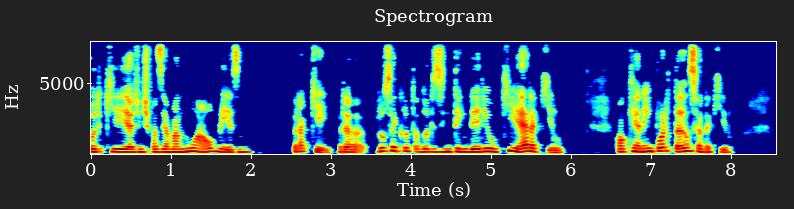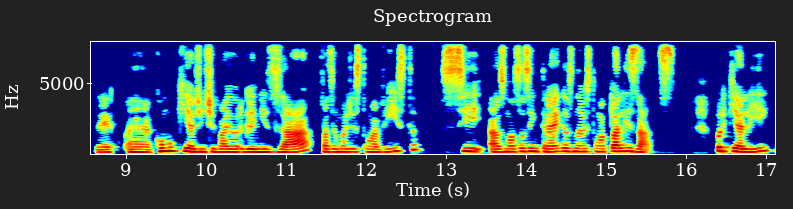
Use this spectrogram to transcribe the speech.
porque a gente fazia manual mesmo. Para quê? Para os recrutadores entenderem o que era aquilo, qual era a importância daquilo. Né? É, como que a gente vai organizar, fazer uma gestão à vista se as nossas entregas não estão atualizadas. Porque ali,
